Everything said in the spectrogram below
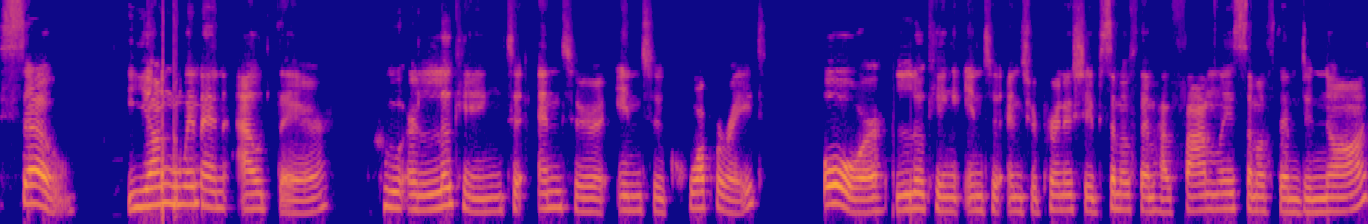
So, young women out there who are looking to enter into corporate or looking into entrepreneurship. Some of them have families, some of them do not.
